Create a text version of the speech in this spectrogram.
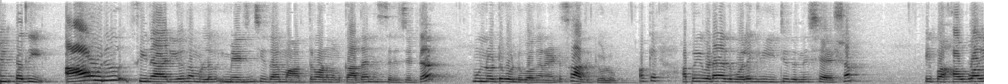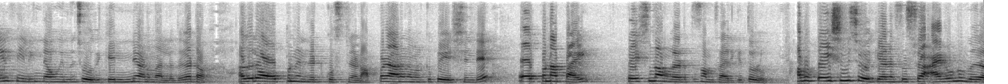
എമ്പതി ആ ഒരു സിനാരിയോ നമ്മൾ ഇമാജിൻ ചെയ്താൽ മാത്രമാണ് നമുക്ക് അതനുസരിച്ചിട്ട് മുന്നോട്ട് കൊണ്ടുപോകാനായിട്ട് സാധിക്കുള്ളൂ. ഓക്കെ അപ്പോൾ ഇവിടെ അതുപോലെ ഗ്രീറ്റ് ചെയ്തതിന് ശേഷം ഇപ്പൊ how are you feeling now എന്ന് ചോദിക്കുക തന്നെയാണ് നല്ലത് കേട്ടോ. അതൊരു ഓപ്പൺ എൻഡഡ് ക്വസ്റ്റ്യൻ ആണ്. അപ്പോഴാണ് നമുക്ക് പേഷ്യന്റെ ഓപ്പൺ അപ്പ് ആയി പേഷ്യന്റ് നമ്മളെ അടുത്ത് സംസാരിക്കത്തുള്ളൂ. അപ്പോൾ പേഷ്യന്റ് ചോദിക്കുകയാണ് sister I don't where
